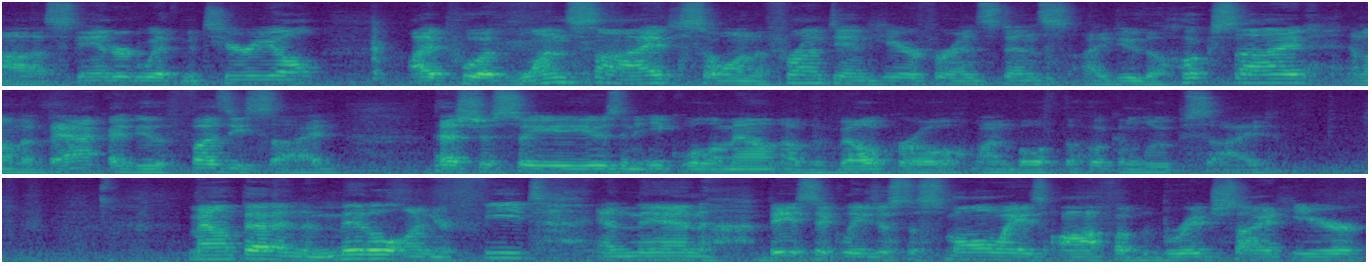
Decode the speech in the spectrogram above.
uh, standard width material. I put one side, so on the front end here, for instance, I do the hook side, and on the back, I do the fuzzy side. That's just so you use an equal amount of the Velcro on both the hook and loop side. Mount that in the middle on your feet, and then basically just a small ways off of the bridge side here.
